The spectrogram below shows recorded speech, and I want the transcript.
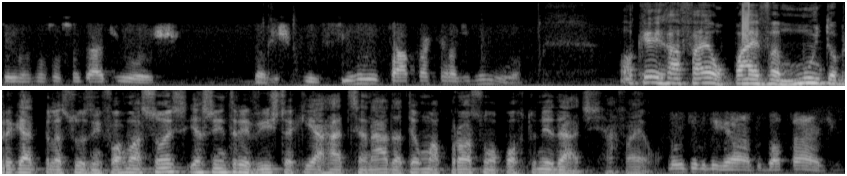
temos na sociedade hoje. Então a gente precisa lutar para que ela diminua. Ok, Rafael Paiva, muito obrigado pelas suas informações e a sua entrevista aqui à Rádio Senado. Até uma próxima oportunidade. Rafael. Muito obrigado. Boa tarde.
